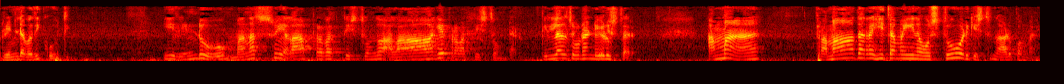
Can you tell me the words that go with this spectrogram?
రెండవది కోతి. ఈ రెండు మనస్సు ఎలా ప్రవర్తిస్తుందో అలాగే ప్రవర్తిస్తూ ఉంటారు. పిల్లలు చూడండి ఏడుస్తారు. అమ్మ ప్రమాదరహితమైన వస్తువు వాడికి ఇస్తుంది ఆడుకోమని.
